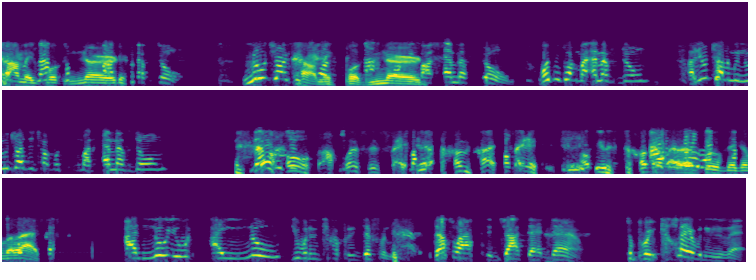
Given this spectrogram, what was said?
Comic book nerd. MF Doom. New Jersey Comic book was not nerds. talking about MF Doom. What you talking about MF Doom? Are you telling me New Jersey Twork was talking about MF Doom? That's what No, you- I wasn't saying. I'm not saying you was talking about MF Doom, nigga. Relax. I knew you would. I knew you would interpret it differently. That's why I had to jot that down to bring clarity to that.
